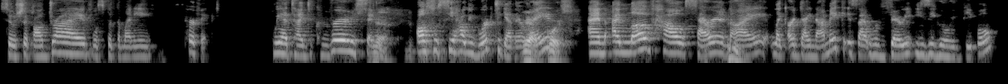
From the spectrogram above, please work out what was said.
So she's like, "I'll drive. We'll split the money. Perfect." We had time to converse and Yeah. also see how we work together, yeah, right? of course. And I love how Sarah and I, like our dynamic is that we're very easygoing people.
